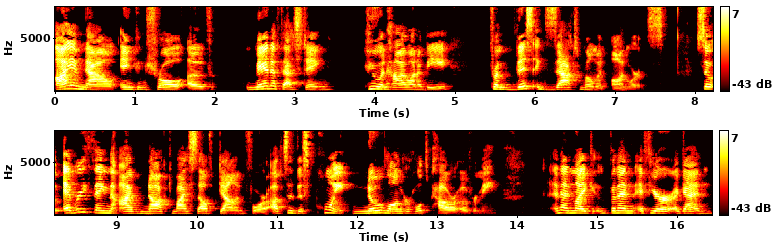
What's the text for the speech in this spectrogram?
I am now in control of manifesting who and how I want to be from this exact moment onwards. So everything that I've knocked myself down for up to this point no longer holds power over me. And then like but then if you're again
